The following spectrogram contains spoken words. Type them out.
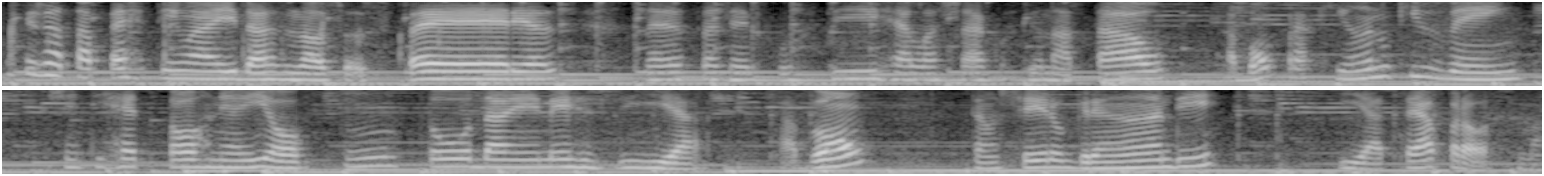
porque já tá pertinho aí das nossas férias, né? Pra gente curtir, relaxar, curtir o Natal, tá bom? Para que ano que vem a gente retorne aí, ó, com toda a energia tá bom? Então, cheiro grande e até a próxima.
